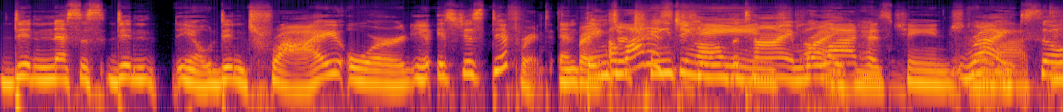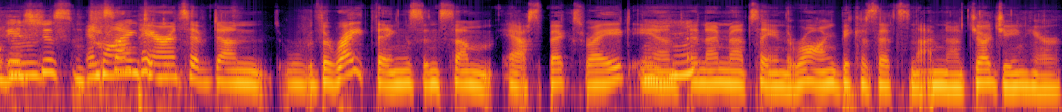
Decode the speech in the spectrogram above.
didn't necess- didn't you know didn't try or you know, it's just different. And things A are changing all the time. A right. lot has changed. right. so it's mm-hmm. just And trying some to parents have done the right things in some aspects, right? And and I'm not saying the wrong because that's not, I'm not judging here.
